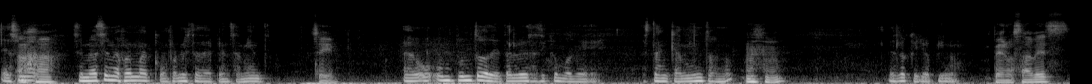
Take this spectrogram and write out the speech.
Es una, se me hace una forma conformista de pensamiento. Sí. A un un punto de tal vez así como de estancamiento, ¿no? Ujú. Es lo que yo opino. Pero sabes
